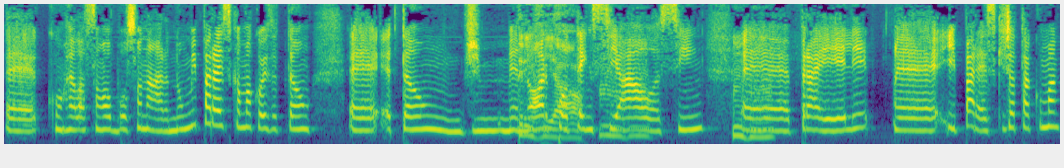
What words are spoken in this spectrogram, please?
é, com relação ao Bolsonaro. Não me parece que é uma coisa tão, é, é tão de menor Trivial. potencial uhum. assim uhum. é, para ele. É, e parece que já está com uma,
